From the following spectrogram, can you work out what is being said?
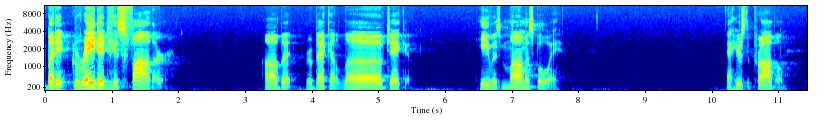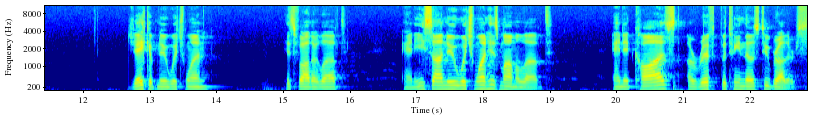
but it grated his father. Oh, but Rebecca loved Jacob. He was mama's boy. Now, here's the problem Jacob knew which one his father loved, and Esau knew which one his mama loved. And it caused a rift between those two brothers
